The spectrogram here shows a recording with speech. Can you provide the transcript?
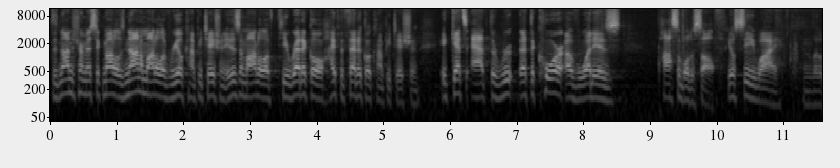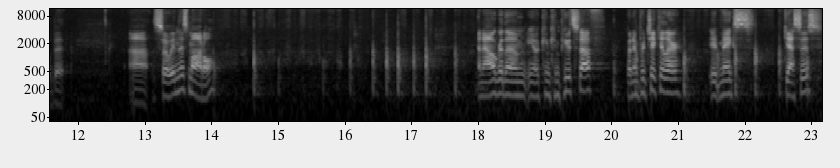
the non-deterministic model is not a model of real computation. It is a model of theoretical, hypothetical computation. It gets at the, root, at the core of what is possible to solve. You'll see why in a little bit. Uh, so in this model, an algorithm you know, can compute stuff, but in particular, it makes guesses.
